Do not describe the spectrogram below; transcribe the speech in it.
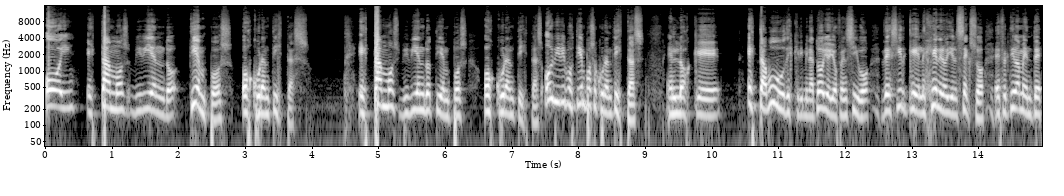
Hoy estamos viviendo tiempos oscurantistas. Estamos viviendo tiempos oscurantistas. Hoy vivimos tiempos oscurantistas en los que es tabú, discriminatorio y ofensivo decir que el género y el sexo efectivamente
